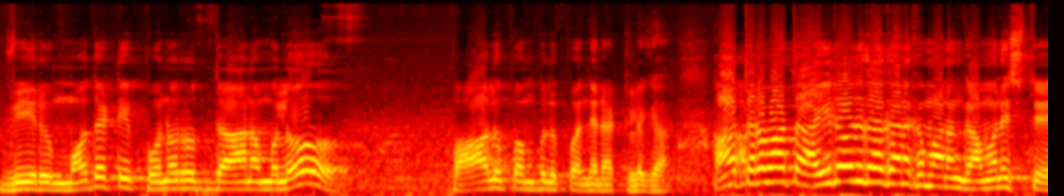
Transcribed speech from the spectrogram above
వీరు మొదటి పునరుద్ధానములో పాలు పంపులు పొందినట్లుగా. ఆ తర్వాత ఐదవదిగా కనుక మనం గమనిస్తే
